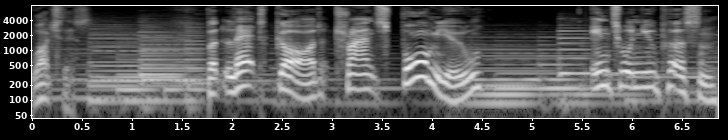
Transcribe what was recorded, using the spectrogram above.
Watch this. But let God transform you into a new person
